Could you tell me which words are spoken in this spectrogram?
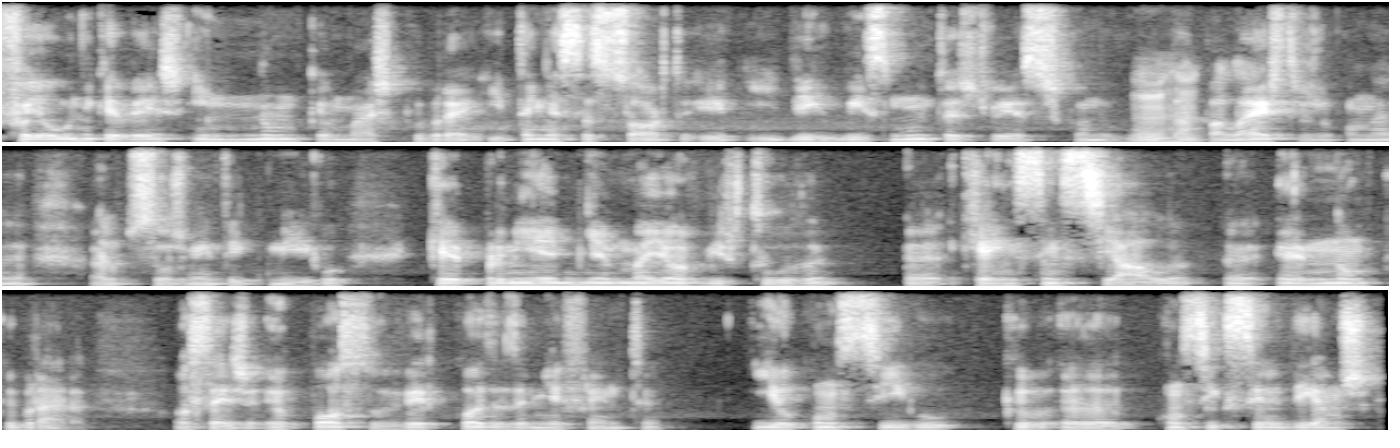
Foi a única vez e nunca mais quebrei. E tenho essa sorte, e, e digo isso muitas vezes quando vou uhum. dar palestras ou quando as pessoas vêm ter comigo, que é, para mim é a minha maior virtude, uh, que é essencial, uh, é não quebrar. Ou seja, eu posso ver coisas à minha frente e eu consigo que uh, consigo ser, digamos,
